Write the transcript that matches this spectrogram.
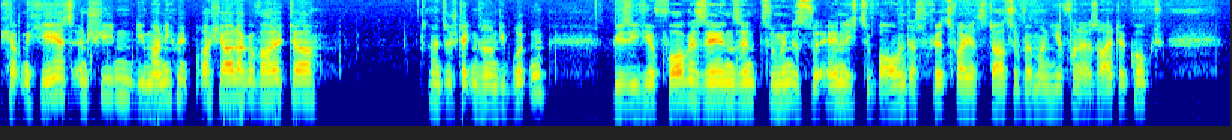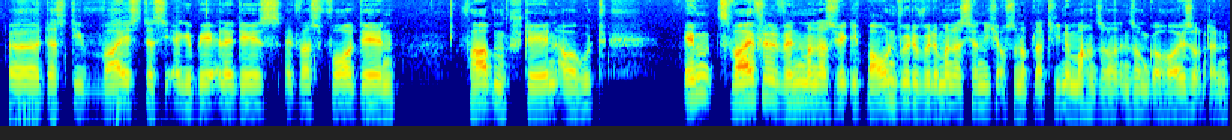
ich habe mich hier jetzt entschieden, die mal nicht mit brachialer Gewalt da einzustecken, sondern die Brücken wie sie hier vorgesehen sind, zumindest so ähnlich zu bauen. Das führt zwar jetzt dazu, wenn man hier von der Seite guckt, äh, dass die weiß, dass die RGB-LEDs etwas vor den Farben stehen, aber gut, im Zweifel, wenn man das wirklich bauen würde, würde man das ja nicht auf so einer Platine machen, sondern in so einem Gehäuse und dann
